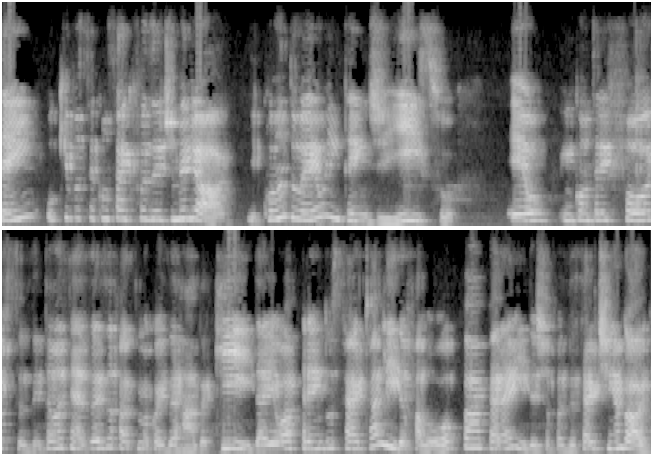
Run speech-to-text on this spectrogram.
tem o que você consegue fazer de melhor. E quando eu entendi isso, eu encontrei forças. Então, assim, às vezes eu faço uma coisa errada aqui, daí eu aprendo certo ali. Daí eu falo, opa, peraí, deixa eu fazer certinho agora.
